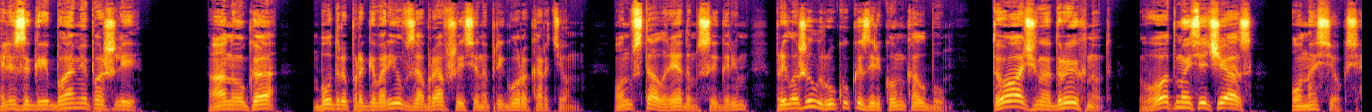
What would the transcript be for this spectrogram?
Или за грибами пошли?» «А ну-ка!» — бодро проговорил взобравшийся на пригорок Артем. Он встал рядом с Игорем, приложил руку козырьком к колбу. «Точно, дрыхнут! Вот мы сейчас...» Он осекся.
